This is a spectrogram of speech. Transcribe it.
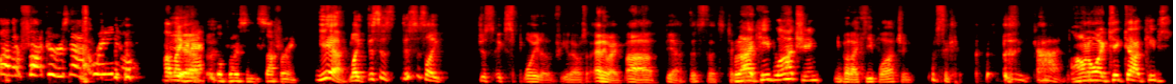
motherfucker is not real, but like an actual person suffering. yeah, like this is this is like just exploitive, you know. So anyway, uh yeah, that's that's But I keep watching. but I keep watching. God. I don't know why TikTok keeps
